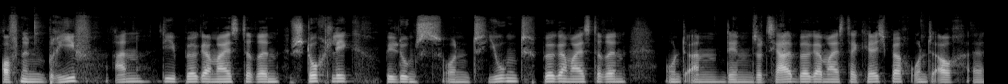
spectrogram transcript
offenen Brief an die Bürgermeisterin Stuchlik, Bildungs- und Jugendbürgermeisterin und an den Sozialbürgermeister Kirchbach und auch äh,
